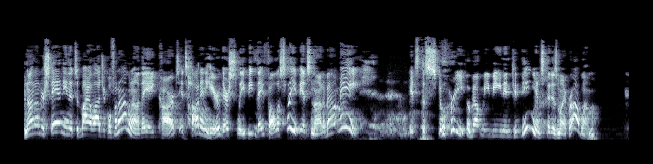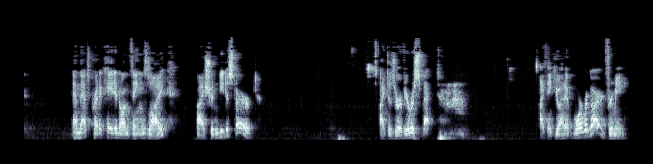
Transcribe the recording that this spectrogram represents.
Not understanding it's a biological phenomenon. They ate carbs, it's hot in here, they're sleepy, they fall asleep. It's not about me. It's the story about me being inconvenienced that is my problem. And that's predicated on things like I shouldn't be disturbed. I deserve your respect. I think you ought to have more regard for me.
